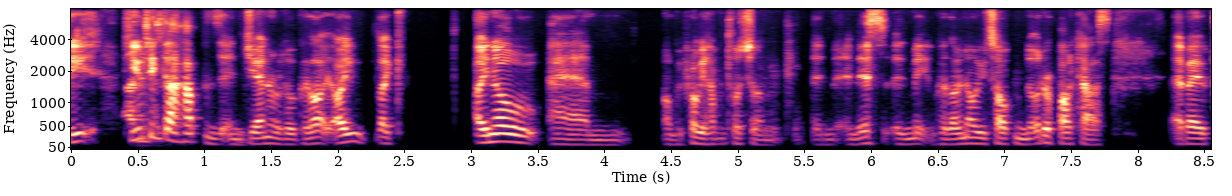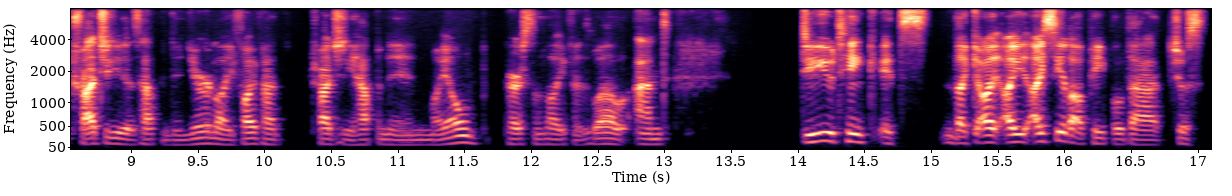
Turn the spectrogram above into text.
do you, do you and, think that happens in general? Because I, I like, I know, um, and we probably haven't touched on in, in this, because I know you're talking in other podcasts about tragedy that's happened in your life. I've had tragedy happen in my own personal life as well. And do you think it's like I, I, I see a lot of people that just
